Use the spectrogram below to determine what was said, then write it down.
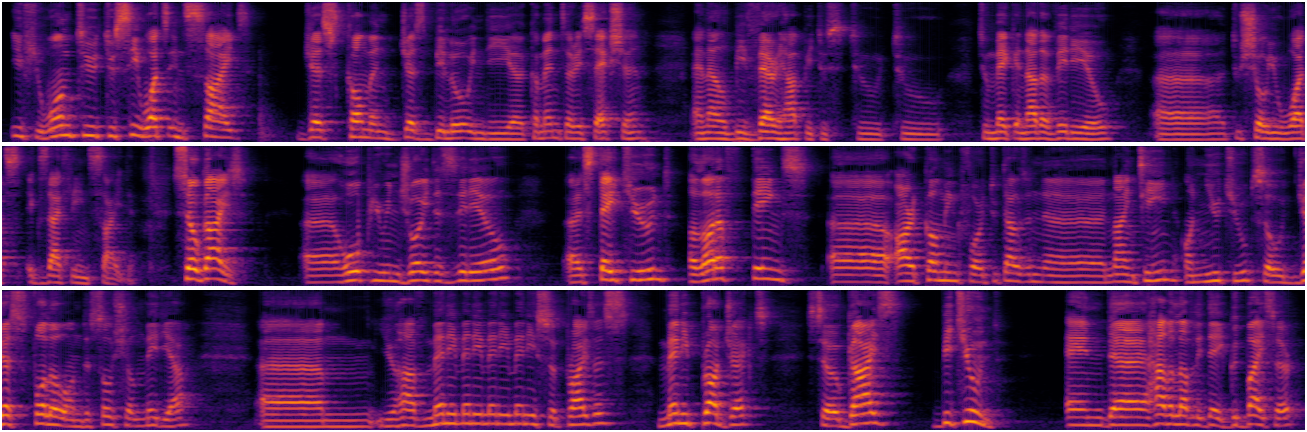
if you want to to see what's inside just comment just below in the uh, commentary section and i'll be very happy to to to to make another video uh, to show you what's exactly inside so guys uh, hope you enjoyed this video. Uh, stay tuned. A lot of things uh, are coming for 2019 on YouTube. So just follow on the social media. Um, you have many, many, many, many surprises, many projects. So guys, be tuned and uh, have a lovely day. Goodbye, sir.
